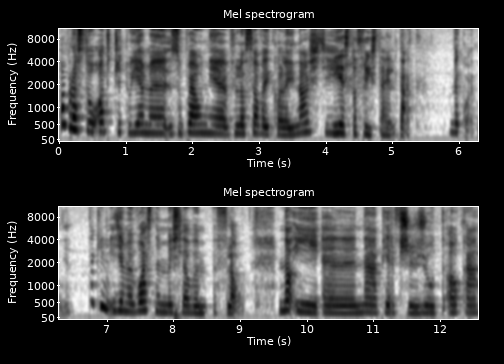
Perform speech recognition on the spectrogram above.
Po prostu odczytujemy zupełnie w losowej kolejności. Jest to freestyle. Tak, dokładnie. Takim idziemy własnym myślowym flow. No i e, na pierwszy rzut oka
